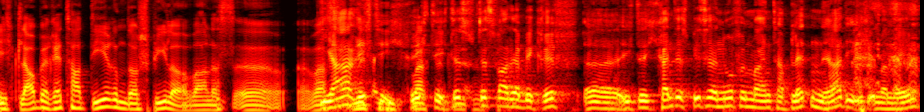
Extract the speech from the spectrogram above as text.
Ich glaube, retardierender Spieler war das. Äh, was ja, richtig, was, richtig. Das, das war der Begriff. Äh, ich, ich kannte es bisher nur von meinen Tabletten, ja, die ich immer nehme,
